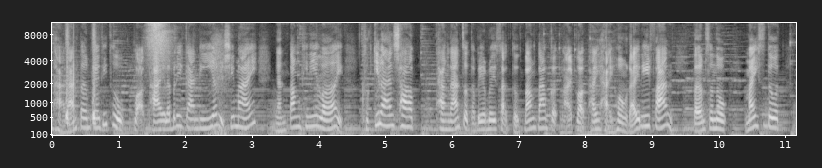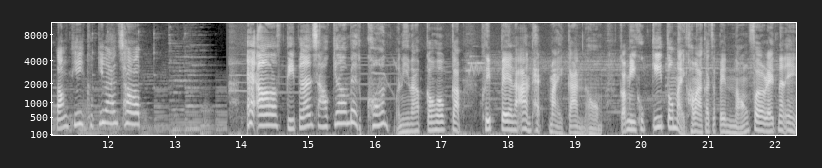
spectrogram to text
คนกำลังตามหาร้านเติมเกมที่ถูกปลอดภัยและบริการดีเยี่ยมอยู่ใช่ไหม งั้นต้องที่นี่เลยคุกกี้แลนด์ช็อปทางร้านจดทะเบียนบริษัทถูกต้องตามกฎหมายปลอดภัยหายห่วงไร้รีฟัน เติมสนุก ไม่สะดุด ต้องที่คุกกี้แลนด์ช็อปเออเอสตีเฟนชาวเกียวเบทุกคน วันนี้นะครับก็พบกับคลิปเปและอ่านแพทใหม่กันอมก็มีคุกกี้ตัวใหม่เข้ามาก็จะเป็นน้องเฟอร์เรสนั่นเอง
